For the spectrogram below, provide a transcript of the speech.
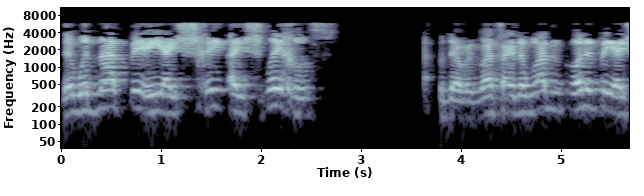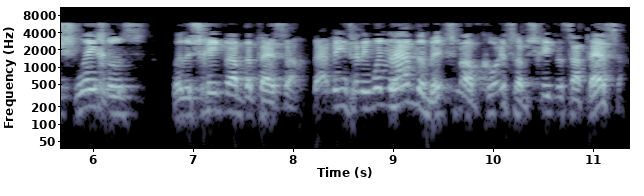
there would not be a shchit, a there would, let's say there wouldn't, wouldn't be a shlichus for the shchita of the Pesach. That means that he wouldn't have the mitzvah, of course, of shchitas Pesach.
